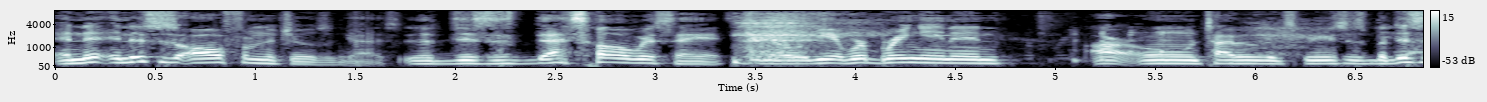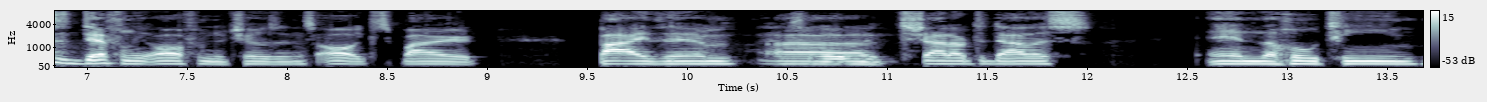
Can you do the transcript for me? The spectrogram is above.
And th- and this is all from the chosen guys. Uh, This is that's all we're saying. You know, yeah, we're bringing in our own type of experiences, but this is definitely all from the chosen. It's all expired by them. Uh, shout out to Dallas and the whole team.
